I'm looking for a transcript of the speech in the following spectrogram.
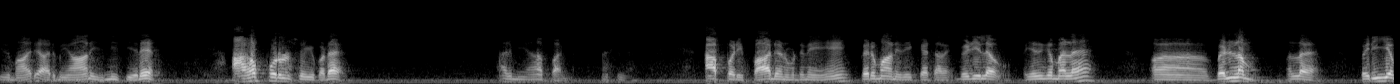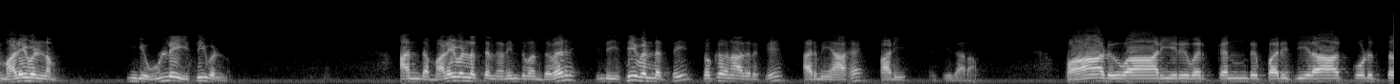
இது மாதிரி அருமையான இன்னிசையிலே அகப்பொருள் செய்யப்பட அருமையா பண்ண அப்படி பாடின உடனே பெருமான் இதை கேட்டார். வெளியில எதுங்க மேல? வெள்ளம் அல்ல பெரிய மழை வெள்ளம். இங்கே உள்ளே இசை வெள்ளம். அந்த மழை வெள்ளத்தில் நனைந்து வந்தவர் இந்த இசை வெள்ளத்தை சொக்கநாதருக்கு அருமையாக பாடி செய்தாராம். பாடுவார் இருவர்க்கன்று பரிசீலா கொடுத்த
